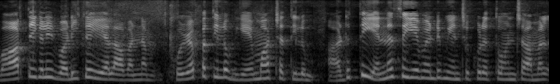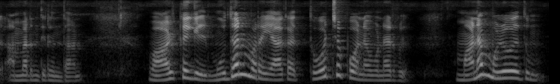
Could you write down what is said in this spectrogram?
வார்த்தைகளில் வடிக்க இயலா வண்ணம் குழப்பத்திலும் ஏமாற்றத்திலும் அடுத்து என்ன செய்ய வேண்டும் என்று கூட தோன்றாமல் அமர்ந்திருந்தான். வாழ்க்கையில் முதன் முறையாக தோற்றுப்போன உணர்வு மனம் முழுவதும்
